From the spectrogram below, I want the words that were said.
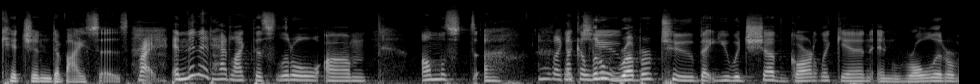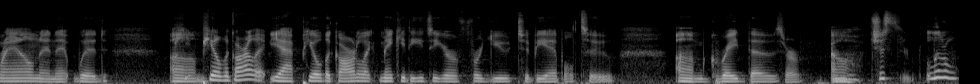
kitchen devices. Right. And then it had like this little, um, almost uh, like, like, a, little rubber tube that you would shove garlic in and roll it around, and it would, um, peel the garlic. yeah, peel the garlic, make it easier for you to be able to um, grade those or. Mm-hmm. Oh, just little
